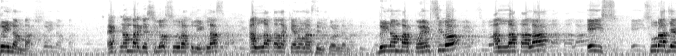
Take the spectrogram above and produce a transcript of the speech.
দুই নাম্বার। এক নাম্বার গেছিল সূরাতুল ইখলাস। আল্লাহ তালা কেন নাযিল করলেন? দুই নাম্বার পয়েন্ট ছিল, আল্লাহ তালা এই সূরা যে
